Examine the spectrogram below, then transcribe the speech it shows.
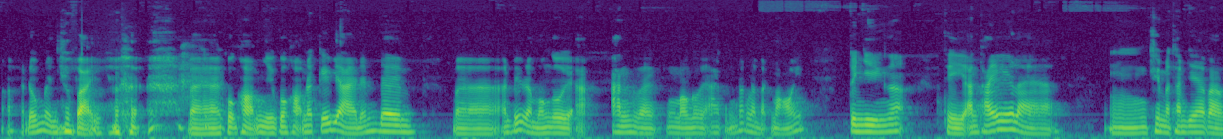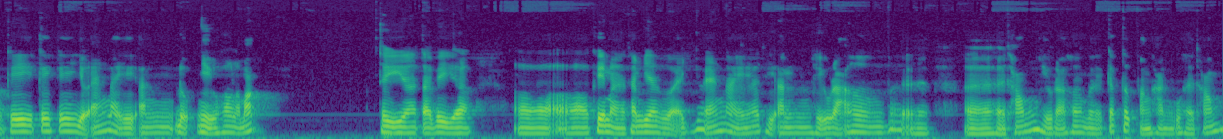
à, đúng là như vậy. Và cuộc họp nhiều cuộc họp nó kéo dài đến đêm. Mà anh biết là mọi người à, anh và mọi người ai cũng rất là mệt mỏi. Tuy nhiên á thì anh thấy là khi mà tham gia vào cái cái cái dự án này anh được nhiều hơn là mất. Thì, à, tại vì, à, ờ, ờ, khi mà tham gia vào dự án này thì anh hiểu rõ hơn về, ờ, hệ thống, hiểu rõ hơn về cách thức vận hành của hệ thống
